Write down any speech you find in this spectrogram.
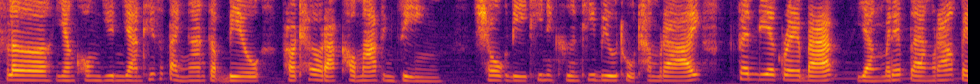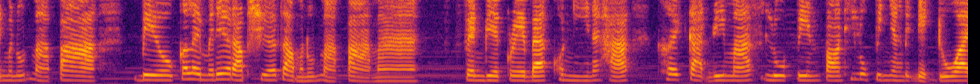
เฟลอร์ยังคงยืนยันที่จะแต่งงานกับบิลเพราะเธอรักเขามากจริงๆ โชคดีที่ในคืนที่บิลถูกทำร้ายเฟนเรียเกรแบ็กยังไม่ได้แปลงร่างเป็นมนุษย์หมาป่า บิลก็เลยไม่ได้รับเชื้อจากมนุษย์หมาป่ามาเฟนเรียเกรแบ็กคนนี้นะคะ เคยกัดรีมัสลูปินตอนที่ลูปินยังเด็กๆด้วย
